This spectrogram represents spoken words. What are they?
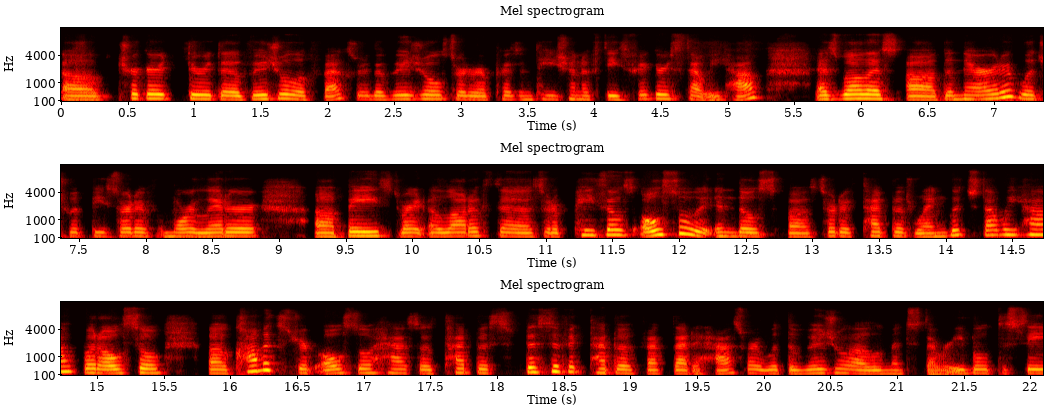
uh, triggered through the visual effects or the visual sort of representation of these figures that we have, as well as uh, the narrative, which would be sort of more letter uh, based, right? A lot of the sort of pathos also in those uh, sort of type of language that we have, but also uh, comic strip also also has a type of specific type of effect that it has, right? With the visual elements that we're able to see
